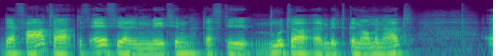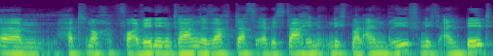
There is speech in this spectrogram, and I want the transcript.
Der Vater des elfjährigen Mädchen, das die Mutter äh, mitgenommen hat, ähm, hat noch vor wenigen Tagen gesagt, dass er bis dahin nicht mal einen Brief, nicht ein Bild,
